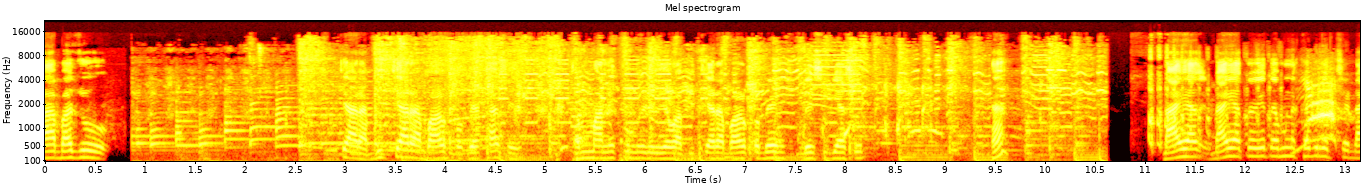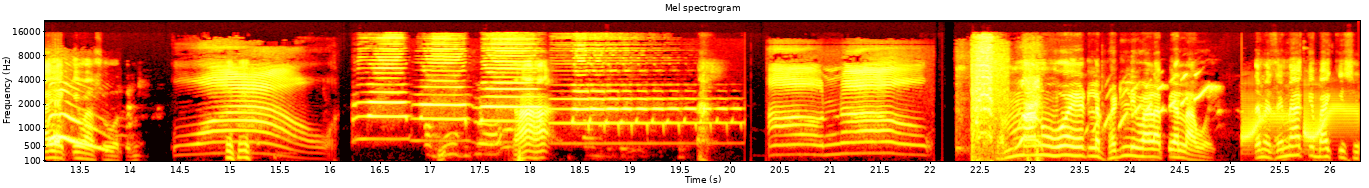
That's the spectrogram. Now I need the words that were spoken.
આ બાજુ બિચારા બિચારા બાળકો બેઠા છે. જમવા નથી મળ્યું એવા બિચારા બાળકો બે બેસી ગયા છે. હે? ડાયા ડાયા તો એ તમને ખબર જ છે ડાયા કેવા છો તમે. હા હા. જમવાનું હોય એટલે ભડલી વાળા પેલા હોય. તમે જમ્યા કે બાકી છે?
